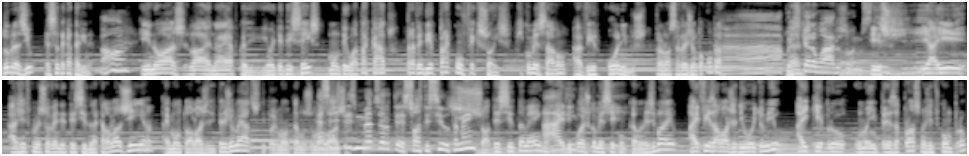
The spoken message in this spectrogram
do Brasil é Santa Catarina. Ah. E nós, lá na época, em 86, montei um atacado para vender para confecções, que começavam a vir ônibus para nossa região para comprar. Ah, por né? isso que eram vários ônibus. Isso. E aí a gente começou a vender tecido naquela lojinha, aí montou a loja de 3 mil metros, depois montamos uma Essa de loja. 3 mil metros era o quê? Só tecido também? Só tecido também. Ah, aí depois entendi. comecei com cama, mesa e banho. Aí fiz a loja de 8 mil. Aí quebrou uma empresa próxima, a gente comprou.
